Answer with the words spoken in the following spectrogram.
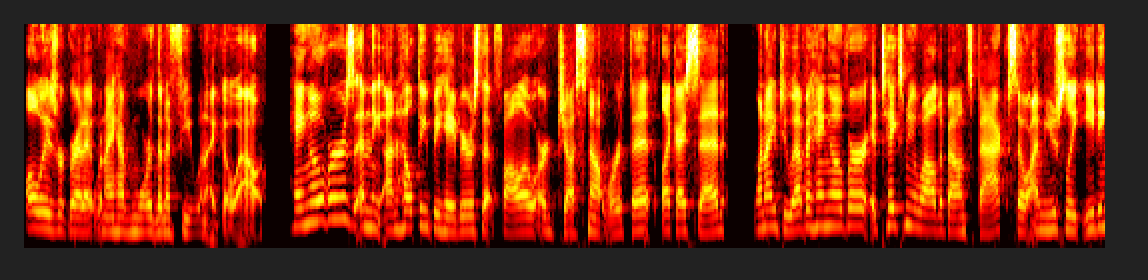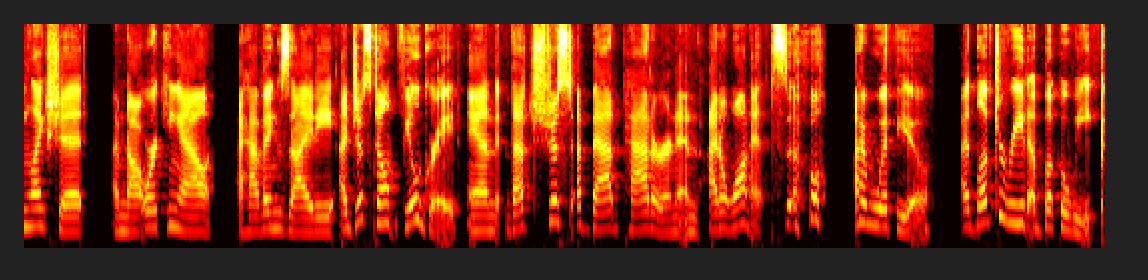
always regret it when I have more than a few when I go out. Hangovers and the unhealthy behaviors that follow are just not worth it. Like I said, when I do have a hangover, it takes me a while to bounce back, so I'm usually eating like shit, I'm not working out, I have anxiety. I just don't feel great. And that's just a bad pattern and I don't want it. So I'm with you. I'd love to read a book a week.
